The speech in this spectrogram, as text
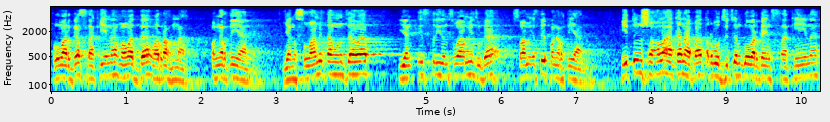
Keluarga sakinah, mawaddah, warahmah. Pengertian. Yang suami tanggung jawab, yang istri dan suami juga suami istri pengertian. Itu insyaallah akan apa? Terwujudkan keluarga yang sakinah,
